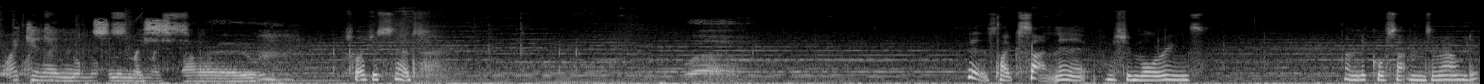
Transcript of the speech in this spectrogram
Why can I not summon my sparrow? That's what I just said. Whoa. Yeah, It's like Saturn, isn't it? Just with more rings. And nickel Saturns around it.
